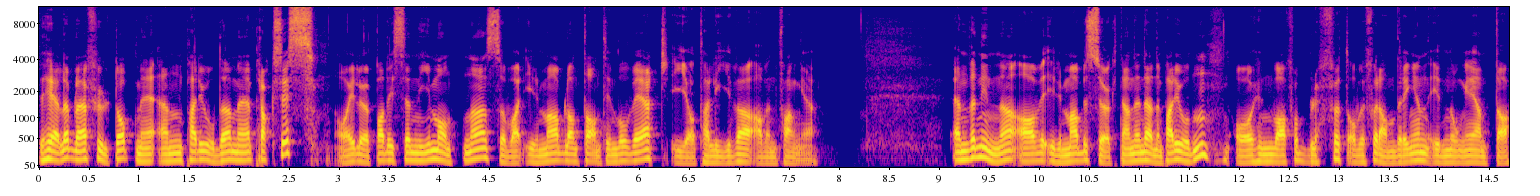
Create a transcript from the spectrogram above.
Det hele ble fulgt opp med en periode med praksis, og i løpet av disse ni månedene så var Irma annet involvert i å ta livet av en fange. En venninne av Irma besøkte henne i denne perioden, og hun var forbløffet over forandringen i den unge jenta.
